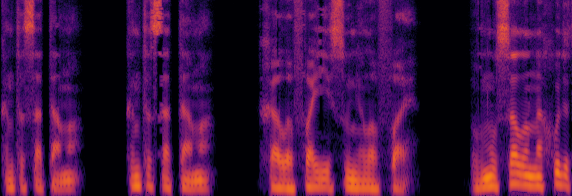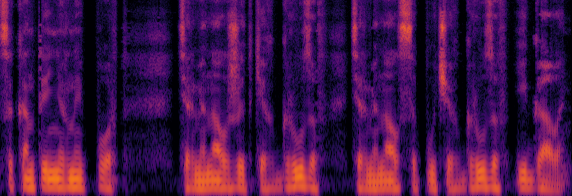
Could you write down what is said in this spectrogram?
Кантасатама. Кантасатама. Халафай и Сунилафай. В Мусала находится контейнерный порт, терминал жидких грузов, терминал сыпучих грузов и гавань.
